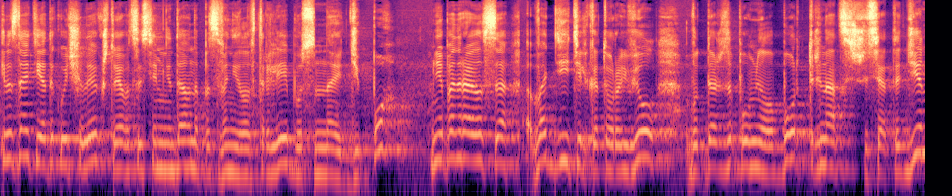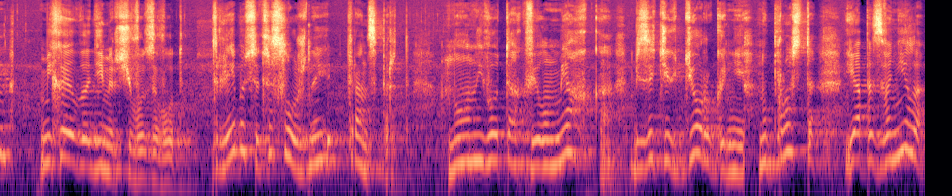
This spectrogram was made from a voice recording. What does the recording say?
И вы знаете, я такой человек, что я вот совсем недавно позвонила в троллейбус на депо, мне понравился водитель, который вел, вот даже запомнила борт 1361. Михаил Владимирович его зовут. Троллейбус – это сложный транспорт. Но он его так вел мягко, без этих дерганий. Ну просто я позвонила,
